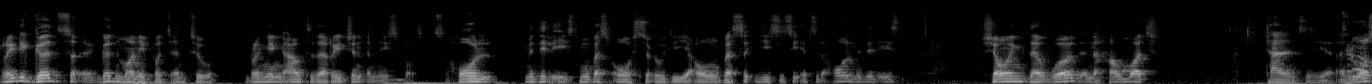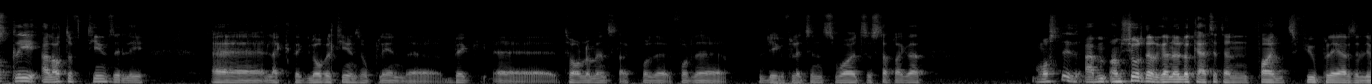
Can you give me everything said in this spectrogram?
really good, good money put into bringing out the region and esports. It's a whole middle east مو بس او السعوديه او مو بس جي سي سي it's the whole middle east showing the world and how much talent is here and True. mostly a lot of teams اللي uh, like the global teams who play in the big uh, tournaments like for the for the League of Legends worlds and stuff like that. Mostly, I'm, I'm sure they're gonna look at it and find few players. اللي,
